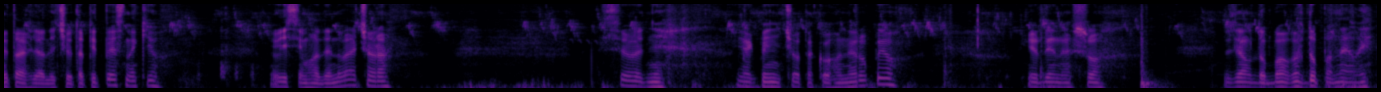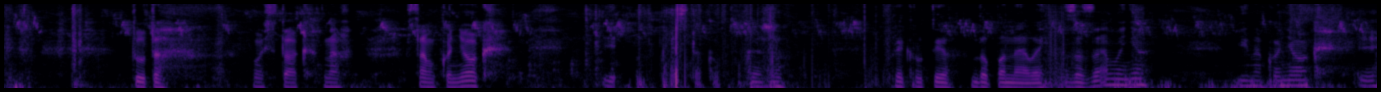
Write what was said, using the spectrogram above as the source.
Вітаю глядачів та підписників. 8 годин вечора. Сьогодні, якби нічого такого не робив. Єдине, що взяв, додав до панелей. Тут ось так на сам коньок. І ось так покажу. Прикрутив до панелей заземлення і на коньок. І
